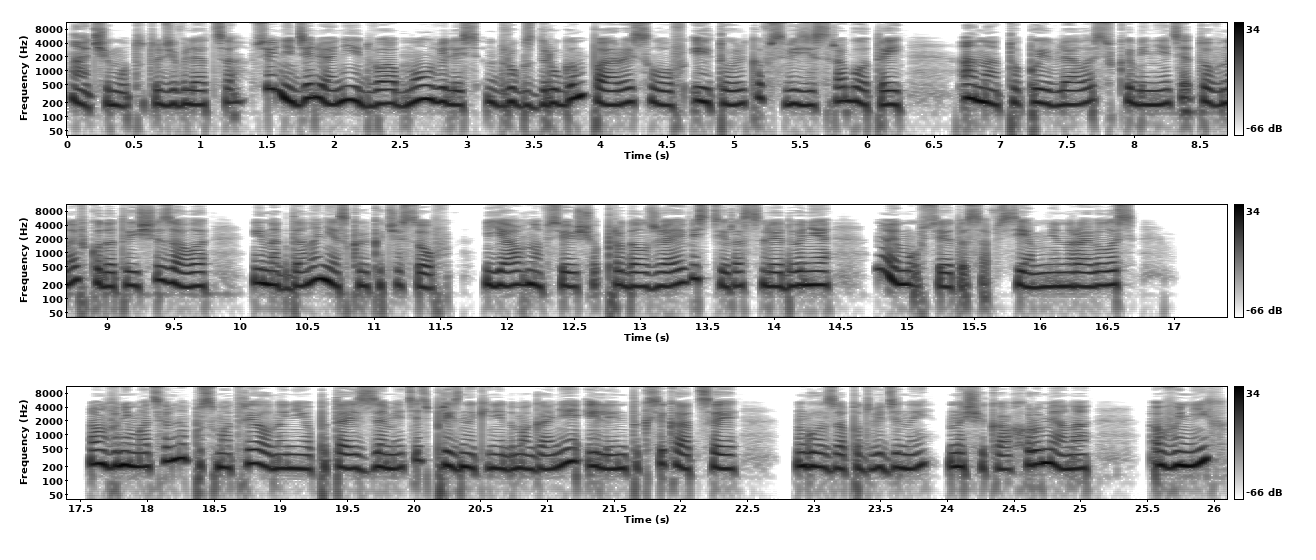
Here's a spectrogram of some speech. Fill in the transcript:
А чему тут удивляться? Всю неделю они едва обмолвились друг с другом парой слов, и только в связи с работой. Она то появлялась в кабинете, то вновь куда-то исчезала, иногда на несколько часов, явно все еще продолжая вести расследование, но ему все это совсем не нравилось. Он внимательно посмотрел на нее, пытаясь заметить признаки недомогания или интоксикации. Глаза подведены, на щеках румяна. В них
